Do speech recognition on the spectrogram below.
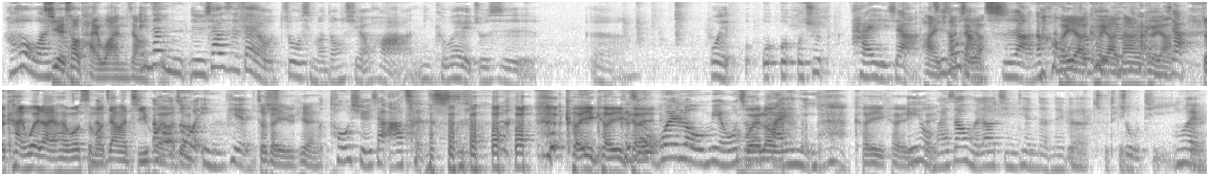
好好玩，介绍台湾这样子。那你你下次再有做什么东西的话，你可不可以就是呃。我我我我去拍一下，拍一下，其实我想吃啊，然后可以啊，可以啊，当然可以啊，就看未来还有没有什么这样的机会啊，然后做个影片，做个影片，偷学一下阿成师，可以可以可以，可是我不会露面，我只会拍你，可以可以。因为我们还是要回到今天的那个主题，主题，因为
